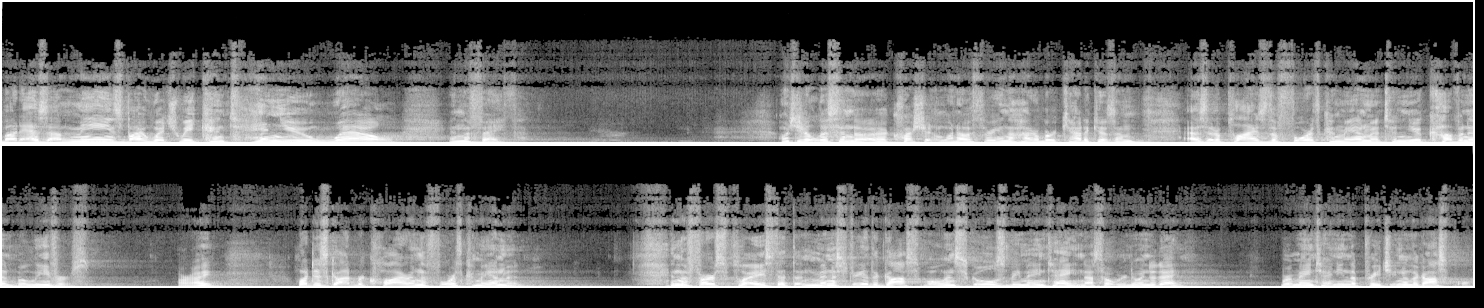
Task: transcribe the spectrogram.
but as a means by which we continue well in the faith. I want you to listen to uh, question 103 in the Heidelberg Catechism as it applies the fourth commandment to new covenant believers. All right? What does God require in the fourth commandment? In the first place, that the ministry of the gospel in schools be maintained. That's what we're doing today. We're maintaining the preaching of the gospel.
